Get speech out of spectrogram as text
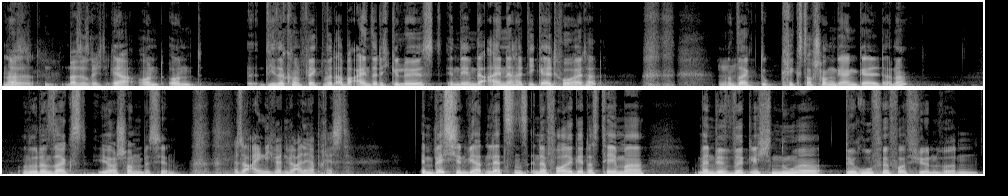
Ne? das, ist, das ist richtig. Ja, und, und dieser Konflikt wird aber einseitig gelöst, indem der eine halt die Geldhoheit hat und sagt, du kriegst doch schon gern Geld, oder? Und du dann sagst, ja, schon ein bisschen. Also eigentlich werden wir alle erpresst. Ein bisschen. Wir hatten letztens in der Folge das Thema, wenn wir wirklich nur Berufe vollführen würden,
